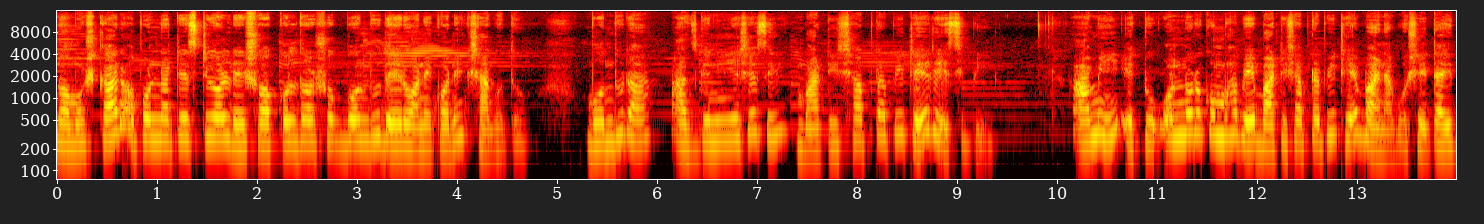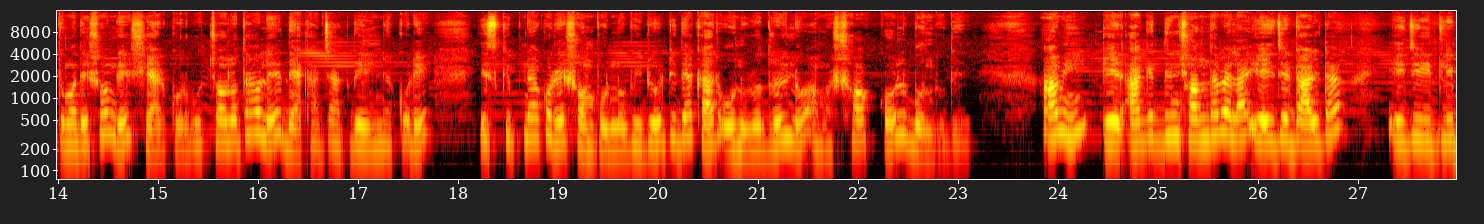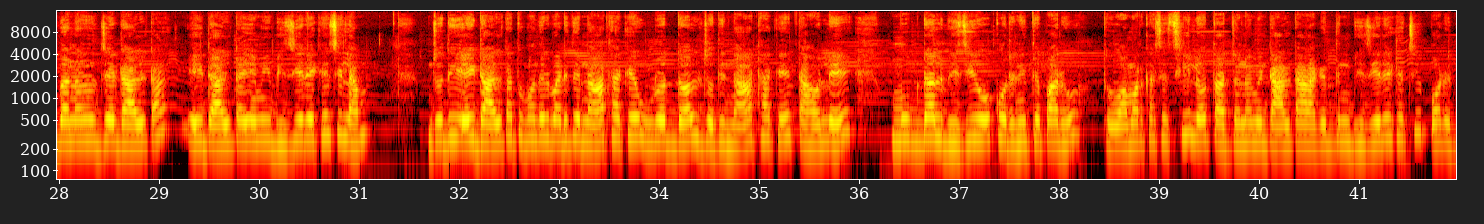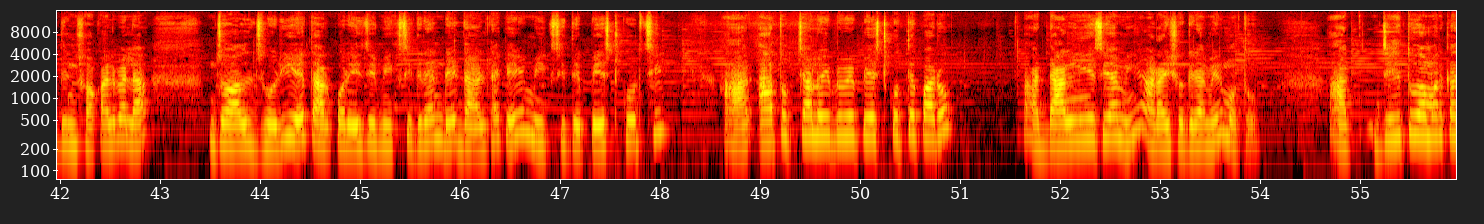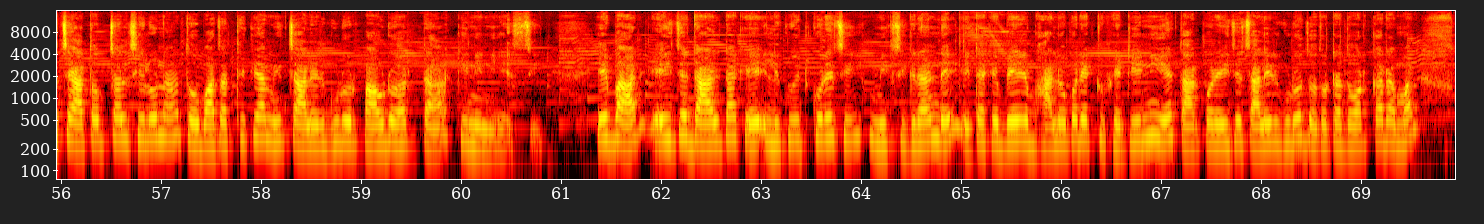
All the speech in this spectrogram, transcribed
নমস্কার, অপর্ণা টেস্টি ওয়ার্ল্ডের সকল দর্শক বন্ধুদের অনেক অনেক স্বাগত। বন্ধুরা, আজকে নিয়ে এসেছি বাটি সাপটা পিঠে রেসিপি আমি একটু অন্যরকমভাবে বাটি সাপটা পিঠে বানাবো, সেটাই তোমাদের সঙ্গে শেয়ার করব। চলো তাহলে দেখা যাক, দেরি না করে স্কিপ না করে সম্পূর্ণ ভিডিওটি দেখার অনুরোধ রইল আমার সকল বন্ধুদের। আমি এর আগের দিন সন্ধ্যাবেলা এই যে ডালটা এই যে ইডলি বানানোর যে ডালটা, এই ডালটাই আমি ভিজিয়ে রেখেছিলাম। যদি এই ডালটা তোমাদের বাড়িতে না থাকে, উড়োর ডাল যদি না থাকে, তাহলে মুগ ডাল ভিজিয়েও করে নিতে পারো। তো আমার কাছে ছিল, তার জন্য আমি ডালটা আগের দিন ভিজিয়ে রেখেছি। পরের দিন সকালবেলা জল ঝরিয়ে তারপরে এই যে মিক্সি গ্রাইন্ডে ডালটাকে মিক্সিতে পেস্ট করছি। আর আতপ চালও এইভাবে পেস্ট করতে পারো। আর ডাল নিয়েছি আমি আড়াইশো গ্রামের মতো। আর যেহেতু আমার কাছে আতপ চাল ছিল না, তো বাজার থেকে আমি চালের গুঁড়োর পাউডারটা কিনে নিয়ে এসেছি। এবার এই যে ডালটাকে লিকুইড করেছি, মিক্সি গ্রাইন্ডে, এটাকে বেশ ভালো করে একটু ফেটিয়ে নিয়ে, তারপরে এই যে চালের গুঁড়ো যতটা দরকার আমার,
